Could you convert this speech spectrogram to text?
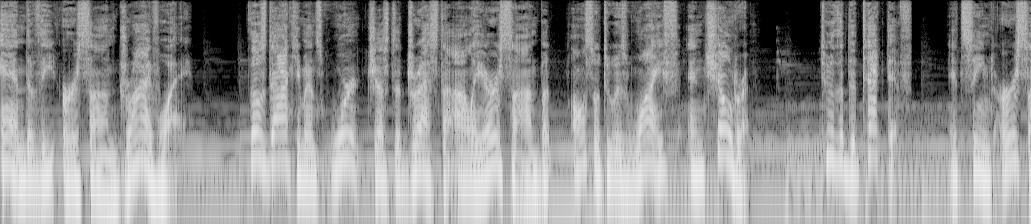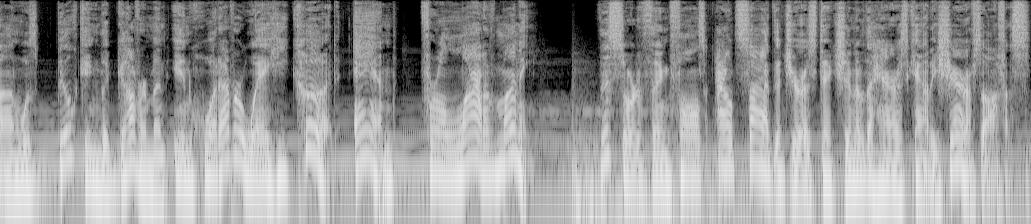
end of the Irsan driveway. Those documents weren't just addressed to Ali Irsan, but also to his wife and children. To the detective, it seemed Irsan was bilking the government in whatever way he could, and for a lot of money. This sort of thing falls outside the jurisdiction of the Harris County Sheriff's Office,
